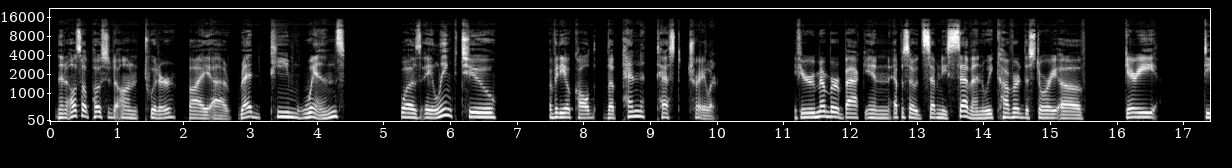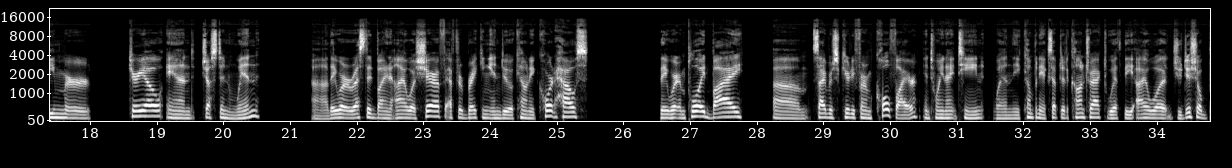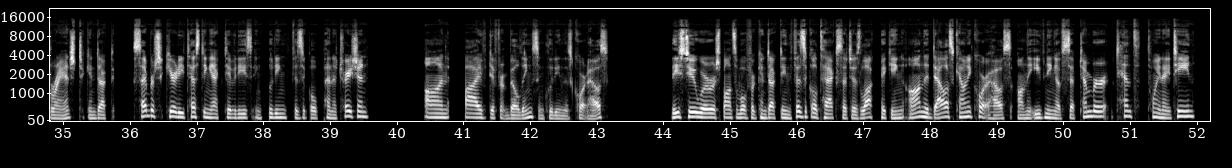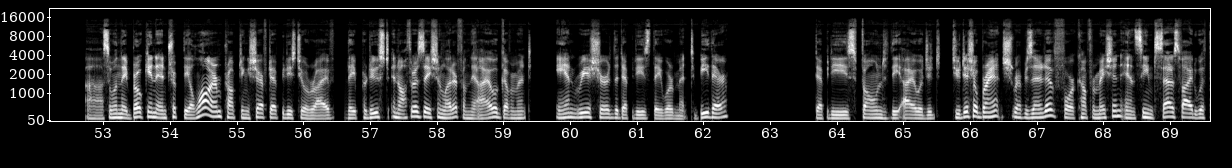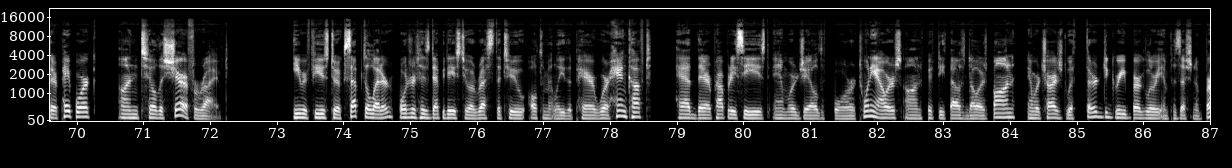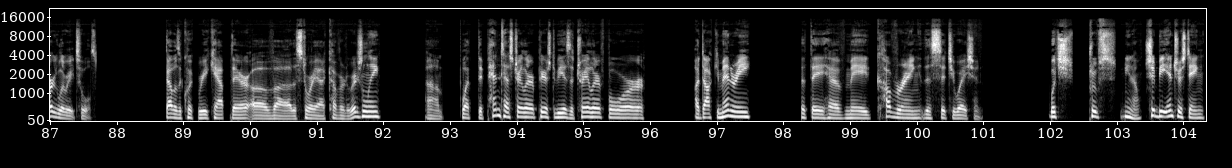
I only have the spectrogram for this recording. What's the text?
then also posted on Twitter by uh, Red Team Wynns was a link to a video called the Pen Test Trailer. If you remember back in episode 77, we covered the story of Gary Demer Curio and Justin Wynn. Uh, they were arrested by an Iowa sheriff after breaking into a county courthouse. They were employed by um, cybersecurity firm Coalfire in 2019 when the company accepted a contract with the Iowa Judicial Branch to conduct cybersecurity testing activities, including physical penetration, on five different buildings, including this courthouse. These two were responsible for conducting physical attacks such as lockpicking on the Dallas County Courthouse on the evening of September 10th, 2019. Uh, so when they broke in and tripped the alarm, prompting sheriff deputies to arrive, they produced an authorization letter from the Iowa government and reassured the deputies they were meant to be there. Deputies phoned the Iowa Ju- Judicial Branch representative for confirmation and seemed satisfied with their paperwork until the sheriff arrived. He refused to accept the letter, ordered his deputies to arrest the two. Ultimately, the pair were handcuffed, had their property seized, and were jailed for 20 hours on $50,000 bond and were charged with third degree burglary and possession of burglary tools. That was a quick recap there of uh, the story I covered originally. Um, what the pen test trailer appears to be is a trailer for a documentary that they have made covering this situation, which proves, you know, should be interesting.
